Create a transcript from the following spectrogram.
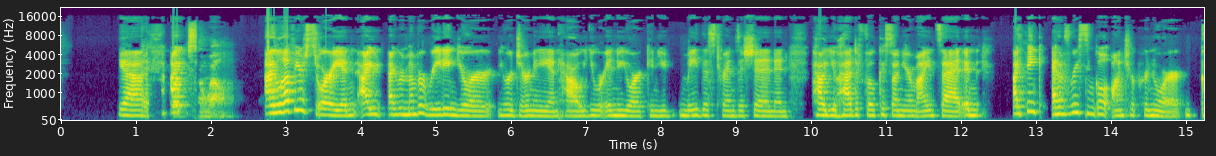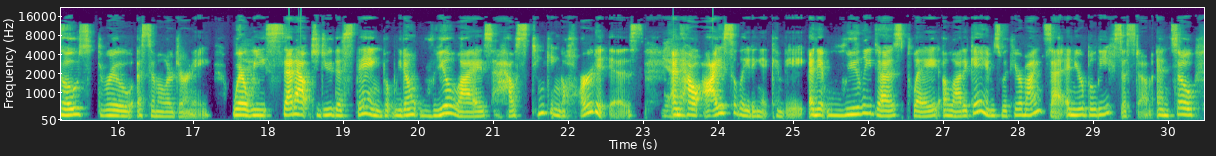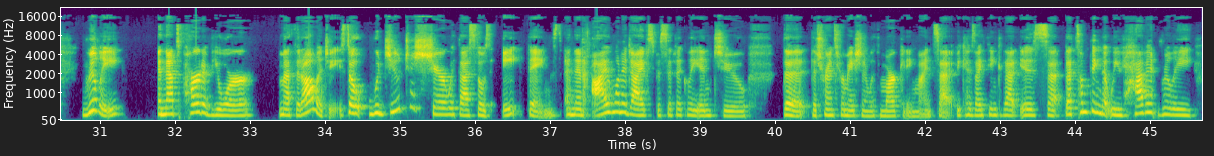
Yeah, I so well. I love your story and I I remember reading your your journey and how you were in New York and you made this transition and how you had to focus on your mindset and I think every single entrepreneur goes through a similar journey where we set out to do this thing, but we don't realize how stinking hard it is yeah. and how isolating it can be. And it really does play a lot of games with your mindset and your belief system. And so, really, and that's part of your methodology. So, would you just share with us those eight things? And then I want to dive specifically into the the transformation with marketing mindset because I think that is uh, that's something that we haven't really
